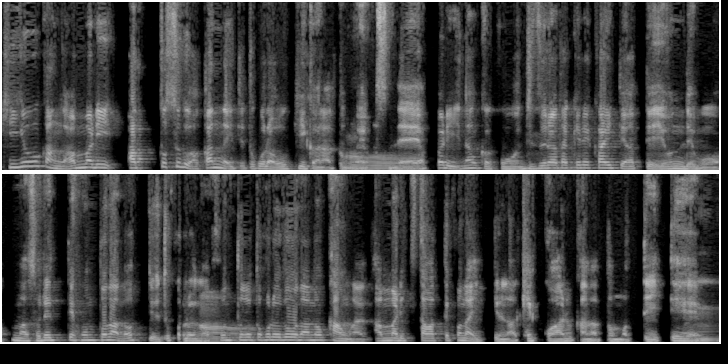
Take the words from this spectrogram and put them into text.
企業間があんまりパッとすぐわかんないっていうところは大きいかなと思いますね。やっぱりなんかこう、字面だけで書いてあって読んでも、まあそれって本当なの？っていうところの、本当のところどうなの？感はあんまり伝わってこないっていうのは結構あるかなと思っていて、うん、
